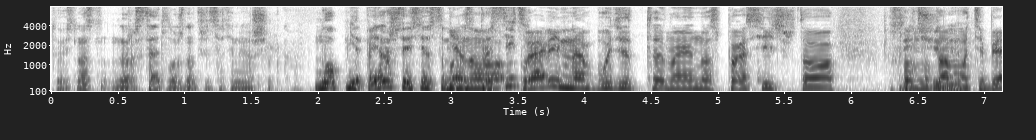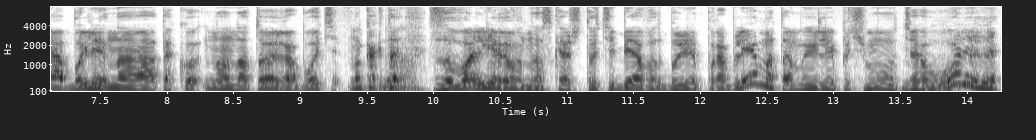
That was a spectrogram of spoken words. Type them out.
То есть у нас нарастает ложно-отрицательная ошибка. Но нет, понятно, что если можно ну, спросить... правильно будет, наверное, спросить, что условно там у тебя были на такой, ну, на той работе, ну, как-то Да. завуалированно сказать, что у тебя вот были проблемы там, или почему тебя Мгм. уволили,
